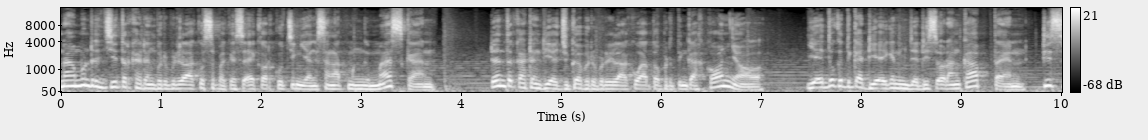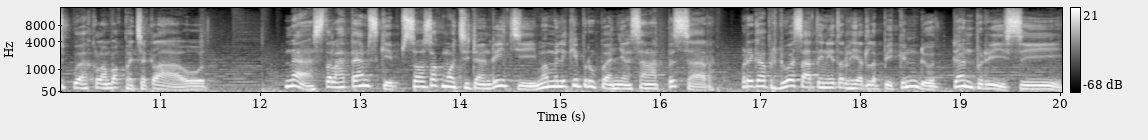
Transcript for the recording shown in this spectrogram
namun Richie terkadang berperilaku sebagai seekor kucing yang sangat menggemaskan dan terkadang dia juga berperilaku atau bertingkah konyol, yaitu ketika dia ingin menjadi seorang kapten di sebuah kelompok bajak laut. Nah, setelah time skip, sosok Moji dan Richie memiliki perubahan yang sangat besar mereka berdua saat ini terlihat lebih gendut dan berisi.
